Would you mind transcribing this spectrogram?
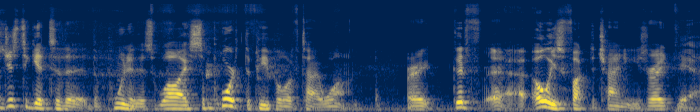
just to get to the the point of this, while I support the people of Taiwan, right? Good, for, uh, always fuck the Chinese, right? Yeah.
